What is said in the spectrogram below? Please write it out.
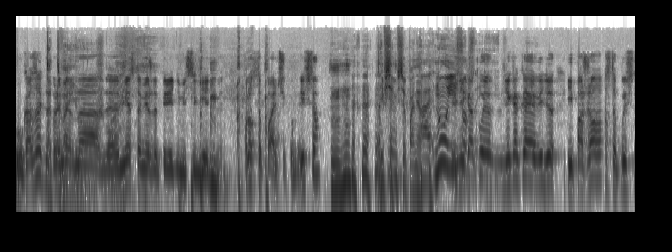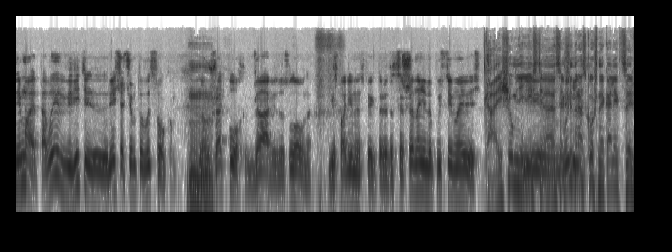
Указать, например, на э, место между передними сиденьями. Просто пальчиком. И все. И всем все А, понятно. ну и, никакая видео... И, пожалуйста, пусть снимает. А вы ведите речь о чем-то высоком. Нарушать плохо. Да, безусловно. Господин инспектор, это совершенно недопустимая вещь. А еще у меня есть э, совершенно роскошная коллекция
